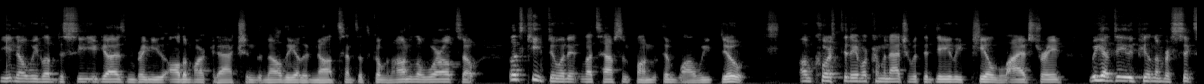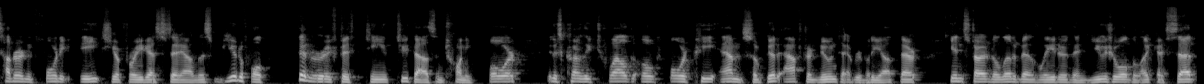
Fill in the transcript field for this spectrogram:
you know, we love to see you guys and bring you all the market actions and all the other nonsense that's going on in the world. So let's keep doing it and let's have some fun with it while we do. Of course, today we're coming at you with the Daily Peel live stream. We got Daily Peel number 648 here for you guys today on this beautiful February 15th, 2024. It is currently 12.04 p.m. So good afternoon to everybody out there. Getting started a little bit later than usual, but like I said,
